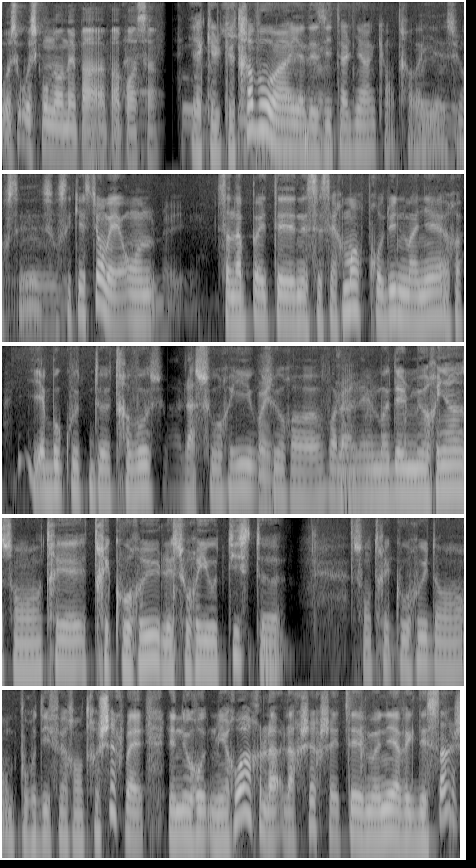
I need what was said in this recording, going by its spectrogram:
Où est-ce qu'on en est par, par rapport à ça? Il y a quelques travaux, hein. il y a des Italiens qui ont travaillé sur ces, sur ces questions, mais on, ça n'a pas été nécessairement reproduit de manière... Il y a beaucoup de travaux sur la souris ou Oui. sur... euh, voilà, Oui. les modèles muriens sont très, très courus, les souris autistes euh, sont très courus dans, pour différentes recherches. Mais les neurones miroirs, la, la recherche a été menée avec des singes.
